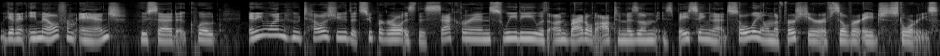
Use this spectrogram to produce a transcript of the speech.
We get an email from Ange who said, quote, Anyone who tells you that Supergirl is this saccharine sweetie with unbridled optimism is basing that solely on the first year of Silver Age stories.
